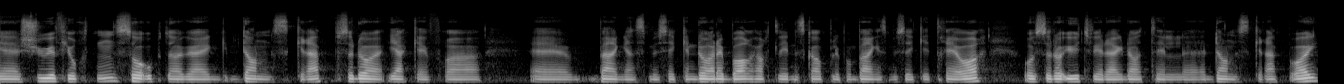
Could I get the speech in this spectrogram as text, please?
eh, 2014 så oppdaga jeg dansk rap, så da gikk jeg fra eh, bergensmusikken. Da hadde jeg bare hørt lidenskapelig på bergensmusikk i tre år. Og så da utvida jeg da til eh, dansk rap òg.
